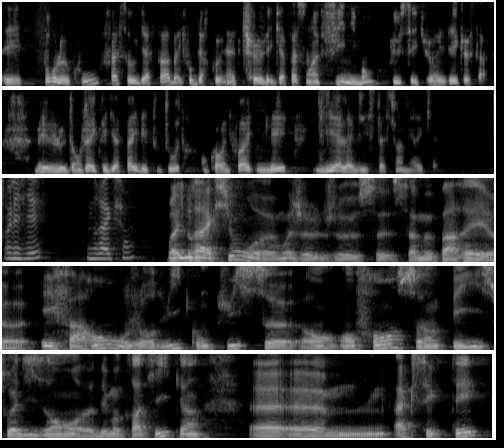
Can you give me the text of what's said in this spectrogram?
et pour le coup, face aux GAFA, bah, il faut bien reconnaître que les GAFA sont infiniment plus sécurisés que ça. Mais le danger avec les GAFA, il est tout autre. Encore une fois, il est lié à la législation américaine. Olivier, une réaction? Bah, une réaction, euh, moi, je, ça me paraît euh, effarant aujourd'hui qu'on puisse, en, France, un pays soi-disant démocratique, hein, accepter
